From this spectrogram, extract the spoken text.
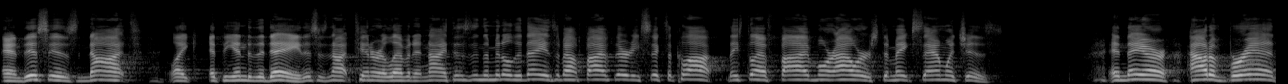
And this is not like at the end of the day. This is not 10 or 11 at night. This is in the middle of the day. It's about 5:30, 6 o'clock. They still have five more hours to make sandwiches. And they are out of bread.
